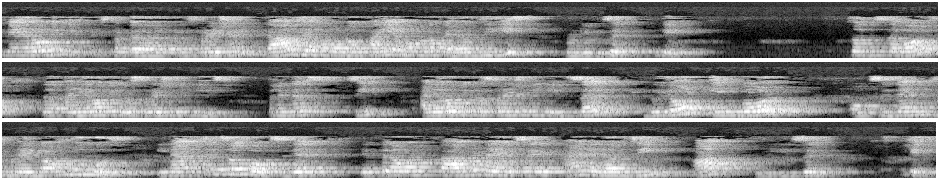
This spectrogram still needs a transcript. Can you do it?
In aerobic uh, respiration, large amount of high amount of energy is produced. Okay. So this is about the anaerobic respiration in yeast. So let us see anaerobic respiration in itself do not involve oxygen to break down glucose. In absence of oxygen, ethanol, carbon dioxide and energy are released. Okay.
